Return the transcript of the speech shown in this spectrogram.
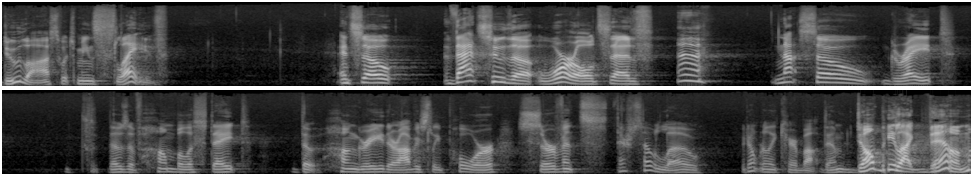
doulos, which means slave. And so that's who the world says, eh, not so great. Those of humble estate, the hungry, they're obviously poor. Servants, they're so low. We don't really care about them. Don't be like them.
